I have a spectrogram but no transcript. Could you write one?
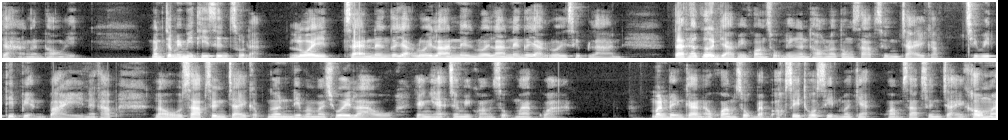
จะหาเงินทองอีก มันจะไม่มีที่สิ้นสุดอะรวยแสนหนึ่งก็อยากรวยล้านหนึ่งรวยล้านหนึ่งก็อยากรวย 10 ล้าน แต่ถ้าเกิดอยากมีความสุขในเงินทองเราต้องซาบซึ้งใจกับชีวิตที่เปลี่ยนไปนะครับ เราซาบซึ้งใจกับเงินที่มันมาช่วยเรา อย่างเงี้ยจะมีความสุขมากกว่า มันเป็นการเอาความสุขแบบออกซิโทซินเมื่อกี้ความซาบซึ้งใจเข้ามา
